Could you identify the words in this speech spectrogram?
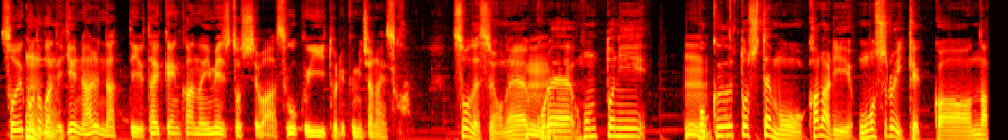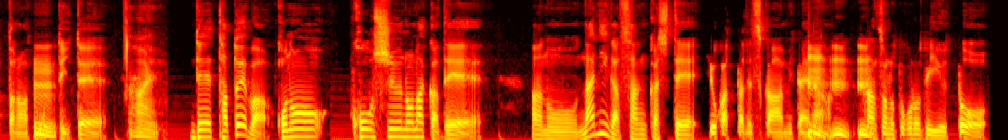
そういうことができるようになるんだっていう体験会のイメージとしてはすごくいい取り組みじゃないですか。そうですよね。うんこれ、本当にうん、僕としてもかなり面白い結果になったなと思っていて、はい。で、例えばこの講習の中で、あの、何が参加してよかったですか？みたいなうんうんうん感想のところで言うと、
